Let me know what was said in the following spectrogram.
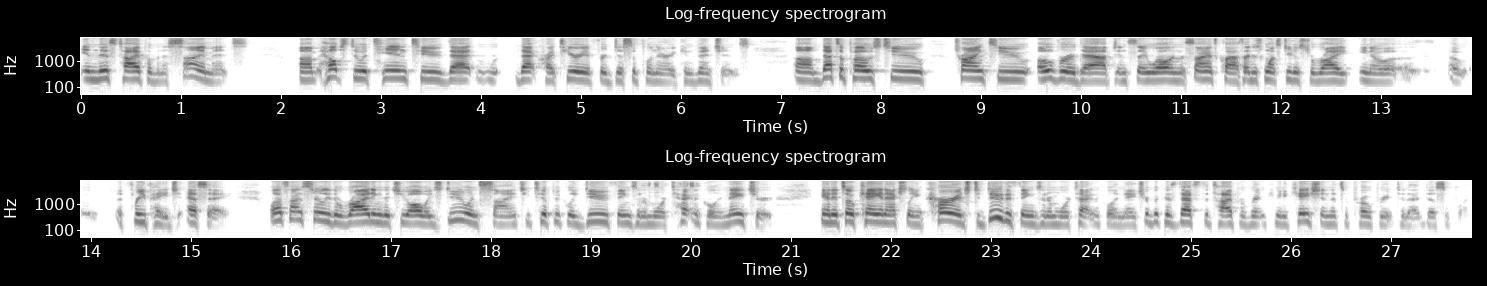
in this type of an assignment um, helps to attend to that, that criteria for disciplinary conventions. Um, that's opposed to trying to over-adapt and say, well, in the science class, I just want students to write, you know, a, a, a three-page essay. Well, that's not necessarily the writing that you always do in science. You typically do things that are more technical in nature. And it's okay and actually encouraged to do the things that are more technical in nature because that's the type of written communication that's appropriate to that discipline.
